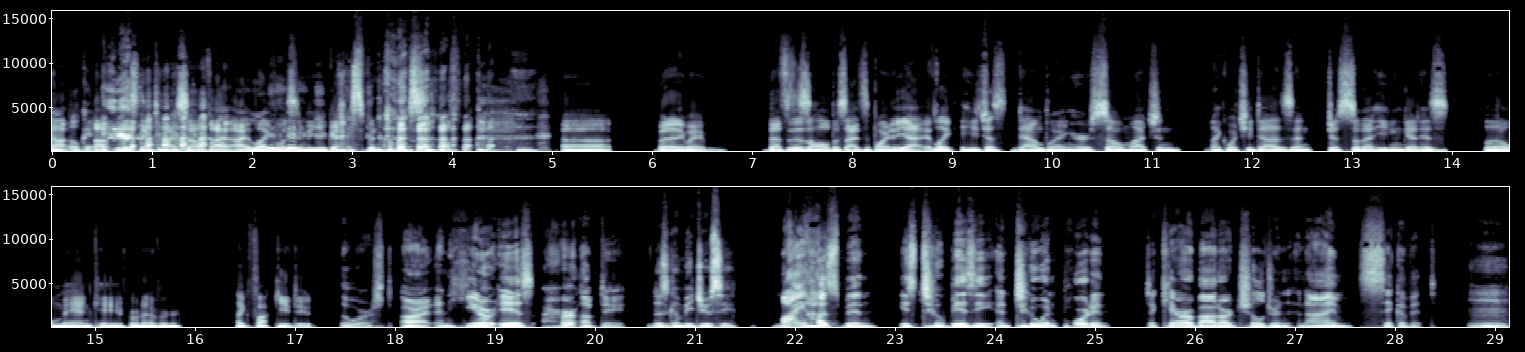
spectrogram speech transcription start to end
not Okay. Not listening to myself. I, I like listening to you guys, but not myself. Uh, but anyway, that's this is a whole besides the point. Yeah, like he's just downplaying her so much and like what she does, and just so that he can get his little man cave or whatever. Like fuck you, dude. the worst. All right. And here is her update. this is going to be juicy. My husband is too busy and too important to care about our children, and I'm sick of it. Mm.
